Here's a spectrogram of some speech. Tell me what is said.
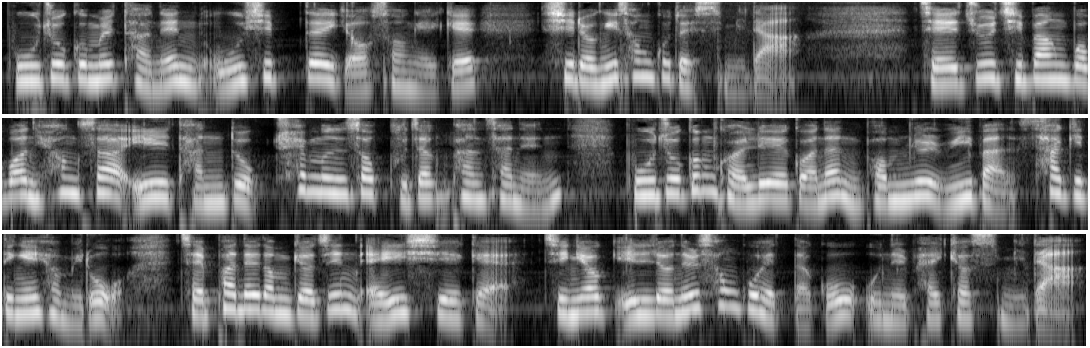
보조금을 타낸 50대 여성에게 실형이 선고됐습니다. 제주지방법원 형사 1단독 최문석 부장판사는 보조금 관리에 관한 법률 위반, 사기 등의 혐의로 재판에 넘겨진 A씨에게 징역 1년을 선고했다고 오늘 밝혔습니다.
